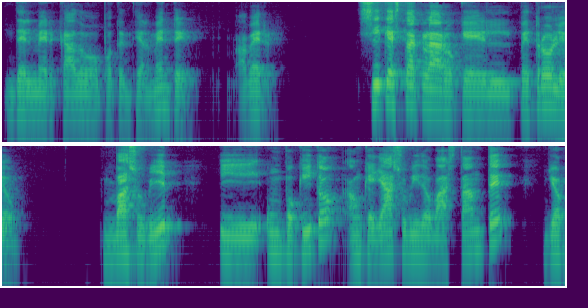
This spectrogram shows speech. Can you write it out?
del mercado potencialmente. A ver, sí que está claro que el petróleo va a subir y un poquito, aunque ya ha subido bastante. Yo,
